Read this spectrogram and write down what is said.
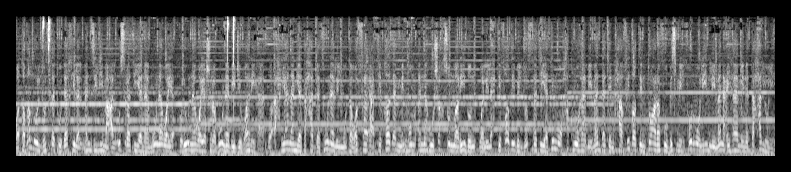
وتظل الجثة داخل المنزل مع الأسرة ينامون ويأكلون يأكلون ويشربون بجوارها وأحيانا يتحدثون للمتوفى اعتقادا منهم أنه شخص مريض وللاحتفاظ بالجثة يتم حقنها بمادة حافظة تعرف باسم الفورمولين لمنعها من التحلل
